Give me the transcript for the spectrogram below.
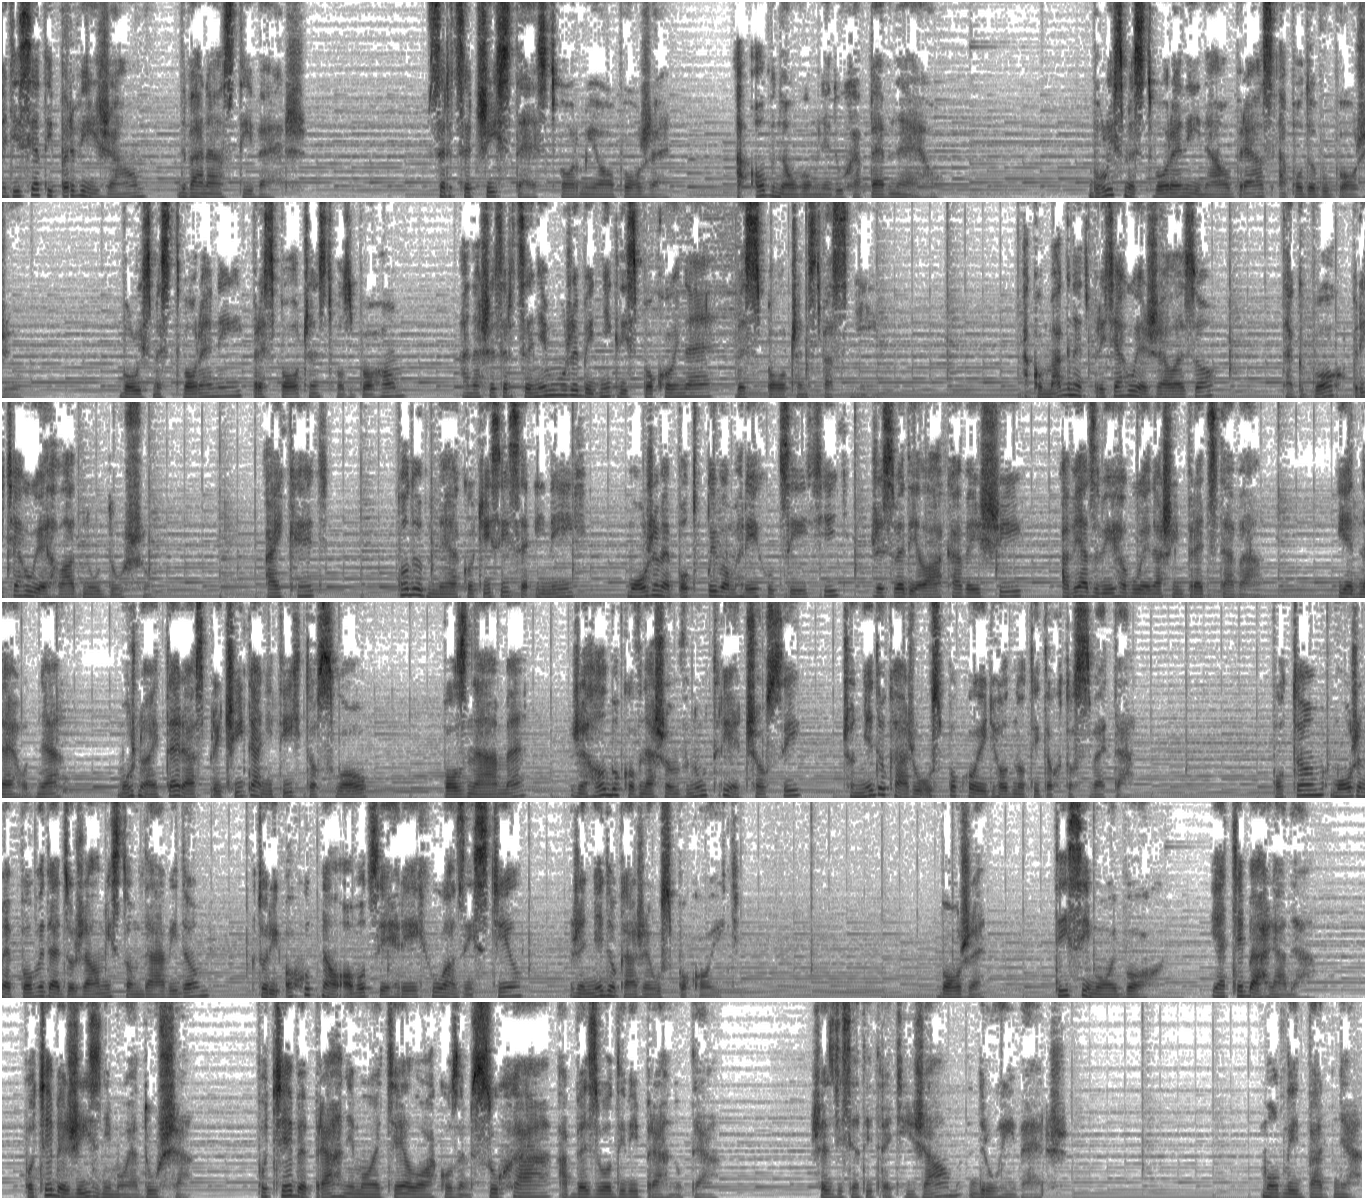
51. žalm, 12. verš. Srdce čisté stvor mi, o Bože, a obnov vo mne ducha pevného. Boli sme stvorení na obraz a podobu Božiu. Boli sme stvorení pre spoločenstvo s Bohom a naše srdce nemôže byť nikdy spokojné bez spoločenstva s ním. Ako magnet priťahuje železo, tak Boh priťahuje hladnú dušu. Aj keď, podobne ako tisíce iných, môžeme pod vplyvom hriechu cítiť, že svet je lákavejší a viac vyhovuje našim predstavám Jedného dňa, možno aj teraz pri čítaní týchto slov, poznáme, že hlboko v našom vnútri je čosi, čo nedokážu uspokojiť hodnoty tohto sveta. Potom môžeme povedať so žalmistom Dávidom, ktorý ochutnal ovocie hriechu a zistil, že nedokáže uspokojiť. Bože, Ty si môj Boh, ja Teba hľadám. Po Tebe žízni moja duša. Po tebe prahne moje telo ako zem suchá a bez vody vyprahnutá. 63. žalm, 2. verš. Modlitba dňa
